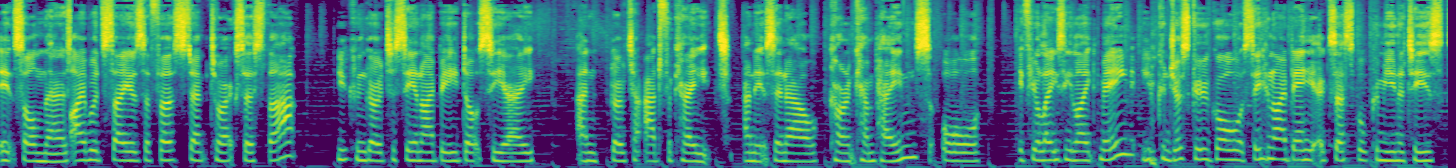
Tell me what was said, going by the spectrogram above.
it's on there. I would say as a first step to access that, you can go to cnib.ca and go to advocate, and it's in our current campaigns. Or if you're lazy like me, you can just Google CNIB accessible communities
